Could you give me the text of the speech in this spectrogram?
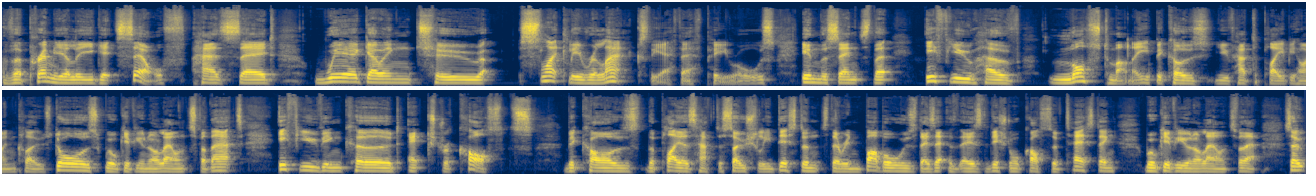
the Premier League itself has said we're going to slightly relax the FFP rules in the sense that if you have lost money because you've had to play behind closed doors, we'll give you an allowance for that. If you've incurred extra costs, because the players have to socially distance. They're in bubbles. There's there's additional costs of testing. We'll give you an allowance for that. So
